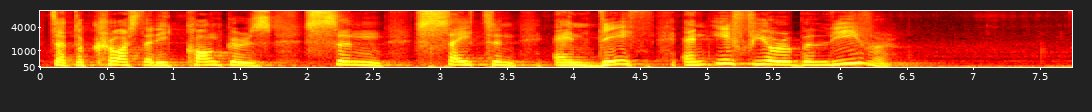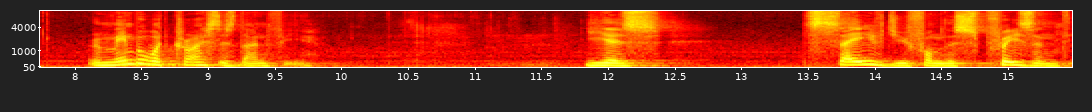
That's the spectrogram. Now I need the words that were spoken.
It's at the cross that he conquers sin, Satan, and death. And if you're a believer, remember what Christ has done for you. He has saved you from this present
